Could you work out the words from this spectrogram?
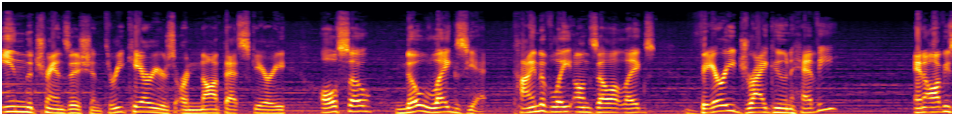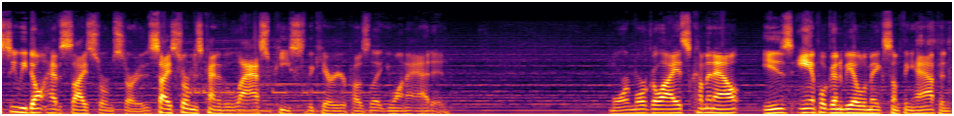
in the transition. Three carriers are not that scary. Also, no legs yet. Kind of late on Zealot legs very Dragoon heavy. And obviously, we don't have Psystorm started. Psystorm is kind of the last piece to the carrier puzzle that you want to add in. More and more Goliaths coming out. Is Ample going to be able to make something happen?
